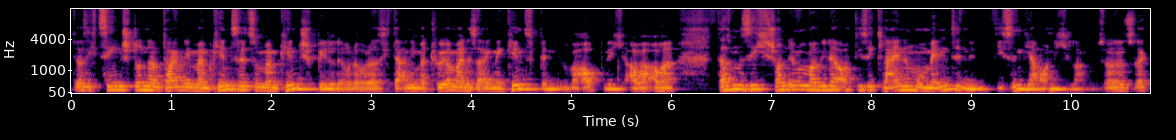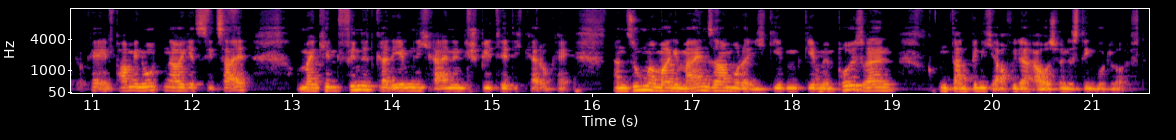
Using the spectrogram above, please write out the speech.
dass ich zehn Stunden am Tag neben meinem Kind sitze und meinem Kind spiele oder, oder dass ich der Animateur meines eigenen Kindes bin. Überhaupt nicht. Aber, aber dass man sich schon immer mal wieder auch diese kleinen Momente nimmt, die sind ja auch nicht lang, sondern sagt, okay, ein paar Minuten habe ich jetzt die Zeit und mein Kind findet gerade eben nicht rein in die Spieltätigkeit. Okay, dann suchen wir mal gemeinsam oder ich gebe, gebe einen Impuls rein und dann bin ich auch wieder raus, wenn das Ding gut läuft.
